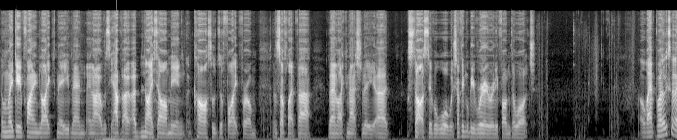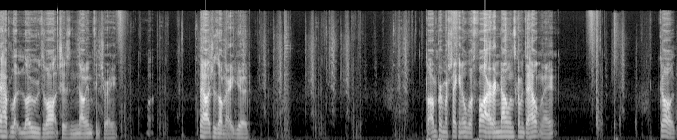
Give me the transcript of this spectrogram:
And when they do finally like me, then and I obviously have a, a nice army and castle to fight from and stuff like that, then I can actually uh, start a civil war, which I think will be really really fun to watch. Oh, but it looks like they have like, loads of archers and no infantry. The archers aren't very good. But I'm pretty much taking all the fire and no one's coming to help me. God.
